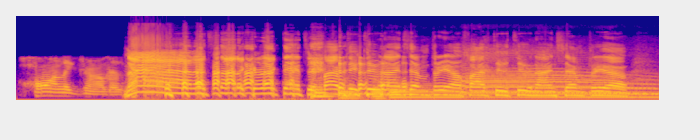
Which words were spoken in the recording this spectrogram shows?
Horn Lake journalism. Nah, that's not a correct answer. 522-9730, 522-9730.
